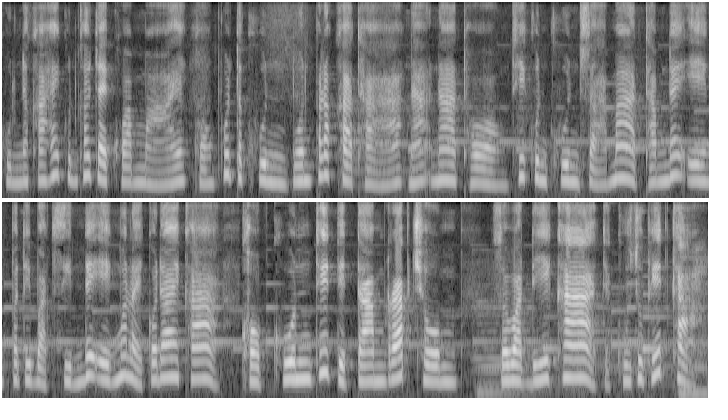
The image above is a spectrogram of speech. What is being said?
คุณนะคะ ให้คุณเข้าใจความหมายของพุทธคุณบนพระคาถาณหน้าทอง ที่คุณคุณสามารถทำได้เองปฏิบัติศีลได้เองเมื่อไหร่ก็ได้ค่ะ ขอบคุณที่ติดตามรับชม สวัสดีค่ะจากครูสุพิษค่ะ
